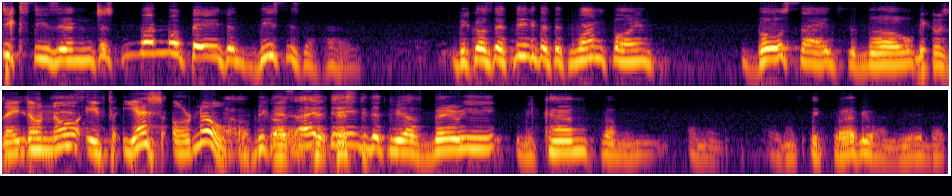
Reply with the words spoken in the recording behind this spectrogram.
60s, and just one more page, and this is the hell. Because I think that at one point, both sides should know. Because they don't know if yes or no. no, because Uh, I th- think that we are very, we come from, I mean, I don't speak for everyone here, but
